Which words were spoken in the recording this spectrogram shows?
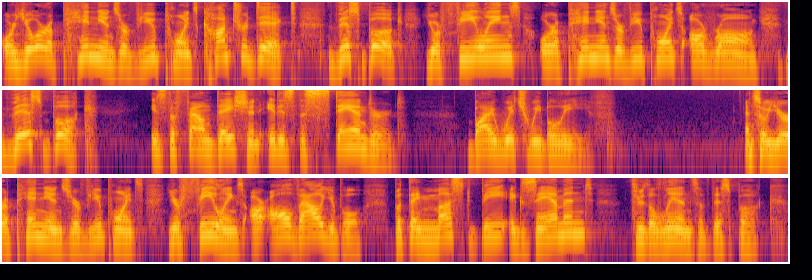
or your opinions or viewpoints contradict this book, your feelings or opinions or viewpoints are wrong. This book is the foundation, it is the standard by which we believe. And so your opinions, your viewpoints, your feelings are all valuable, but they must be examined through the lens of this book.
